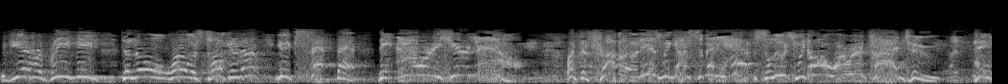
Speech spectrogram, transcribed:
If you ever believe me to know what I was talking about, you accept that. The hour is here now. But the trouble of it is we got so many absolutes we don't know where we're tied to. Hey.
